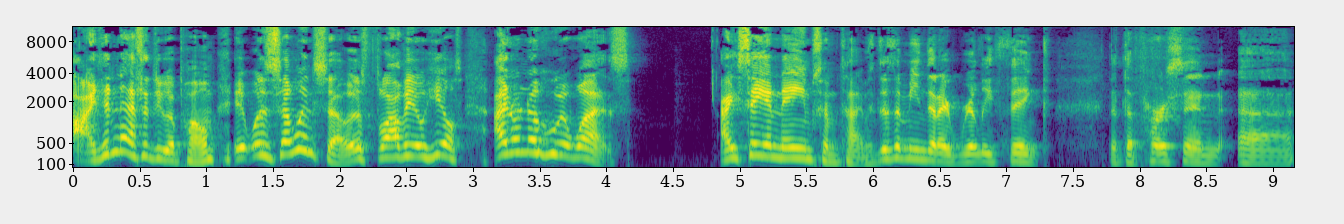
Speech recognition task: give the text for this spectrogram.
I didn't ask to do a poem. It was so and so. It was Flavio Heels. I don't know who it was. I say a name sometimes. It doesn't mean that I really think that the person uh,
